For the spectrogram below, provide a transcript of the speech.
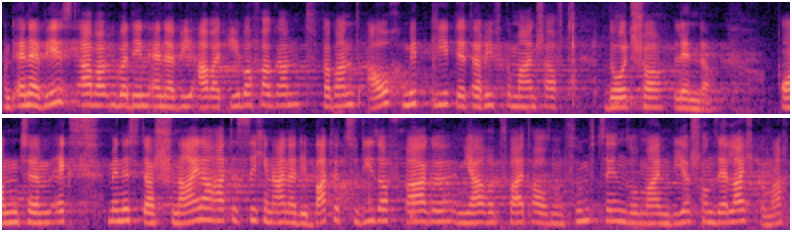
Und NRW ist aber über den NRW-Arbeitgeberverband auch Mitglied der Tarifgemeinschaft deutscher Länder. Und ähm, Ex-Minister Schneider hat es sich in einer Debatte zu dieser Frage im Jahre 2015, so meinen wir, schon sehr leicht gemacht,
